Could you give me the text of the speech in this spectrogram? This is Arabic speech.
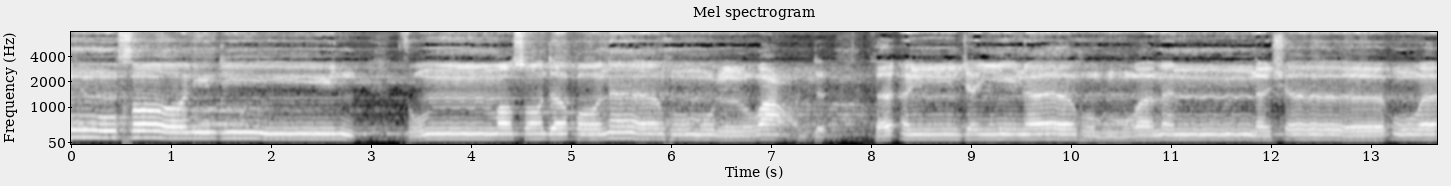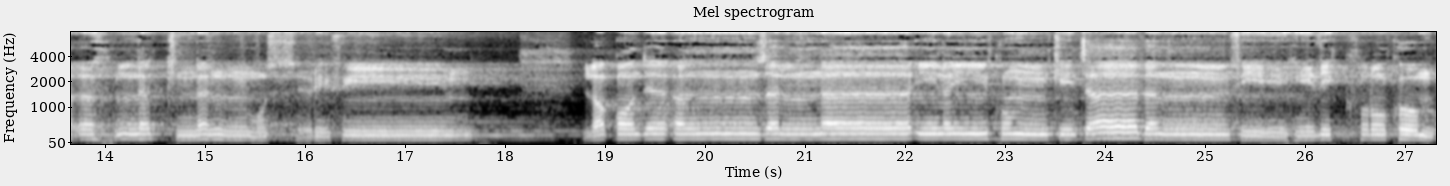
خالدين. ثم صدقناهم الوعد فأنجيناهم ومن نشاء وأهلكنا المسرفين. لقد أنزلنا إليكم كتابا فيه ذكركم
